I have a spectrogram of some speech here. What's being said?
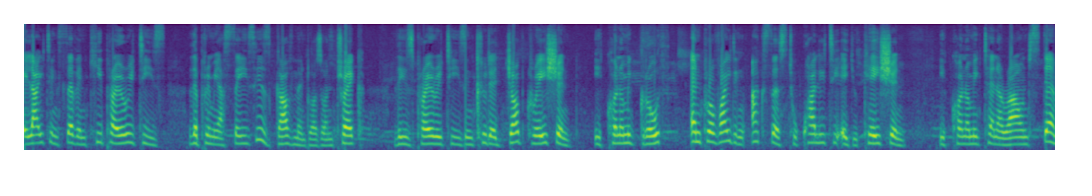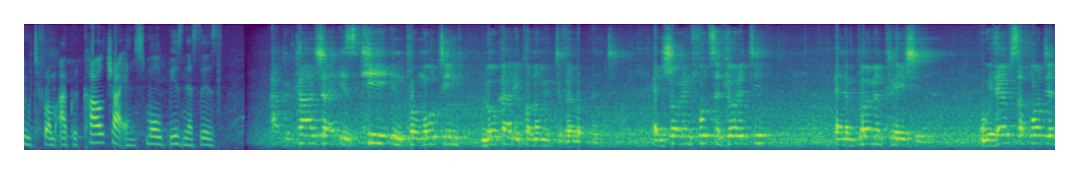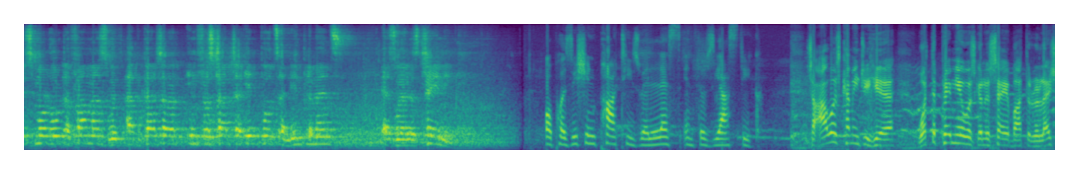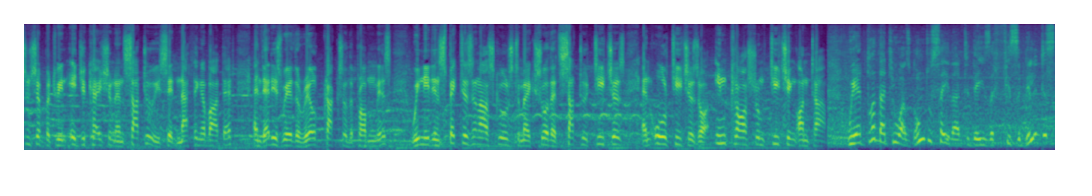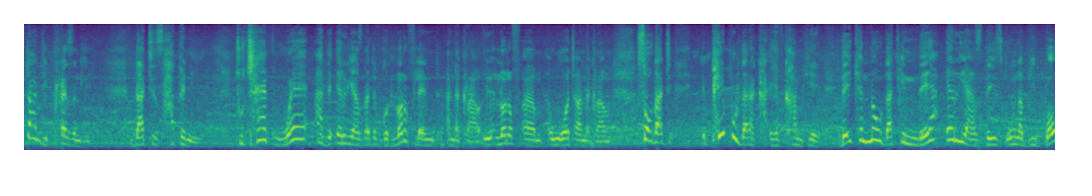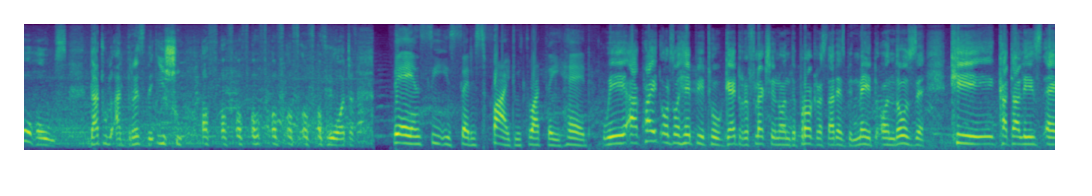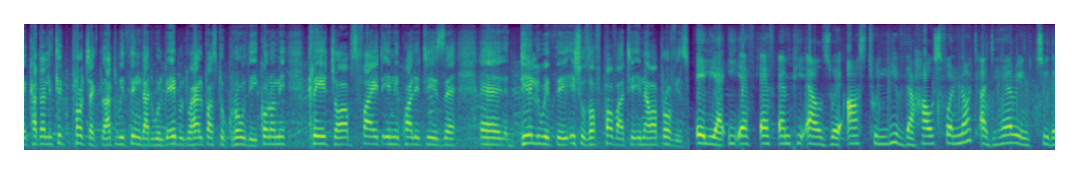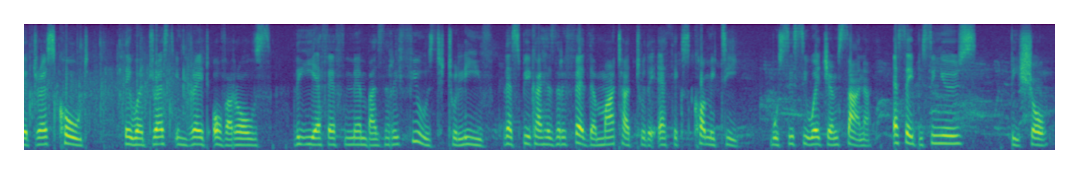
Highlighting seven key priorities, the Premier says his government was on track. These priorities included job creation, economic growth, and providing access to quality education. Economic turnaround stemmed from agriculture and small businesses. Agriculture is key in promoting local economic development, ensuring food security and employment creation. We have supported smallholder farmers with agricultural infrastructure inputs and implements, as well as training. Opposition parties were less enthusiastic. So I was coming to hear what the Premier was going to say about the relationship between education and SADTU. He said nothing about that, and that is where the real crux of the problem is. We need inspectors in our schools to make sure that SADTU teachers and all teachers are in classroom teaching on time. We had thought that he was going to say that there is a feasibility study presently that is happening to check where are the areas that have got a lot of land underground, a lot of um, water underground, so that people that are, have come here, they can know that in their areas there's going to be boreholes that will address the issue of, of, of, of, of, of, of water. The ANC is satisfied with what they had. We are quite also happy to get reflection on the progress that has been made on those uh, key catalyst, uh, catalytic projects that we think that will be able to help us to grow the economy, create jobs, fight inequalities, uh, uh deal with the issues of poverty in our province. Earlier, EFF MPLs were asked to leave the house for not adhering to the dress code. They were dressed in red overalls. The EFF members refused to leave. The Speaker has referred the matter to the Ethics Committee. Busisi Wejemsana, SABC News, Bisho.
